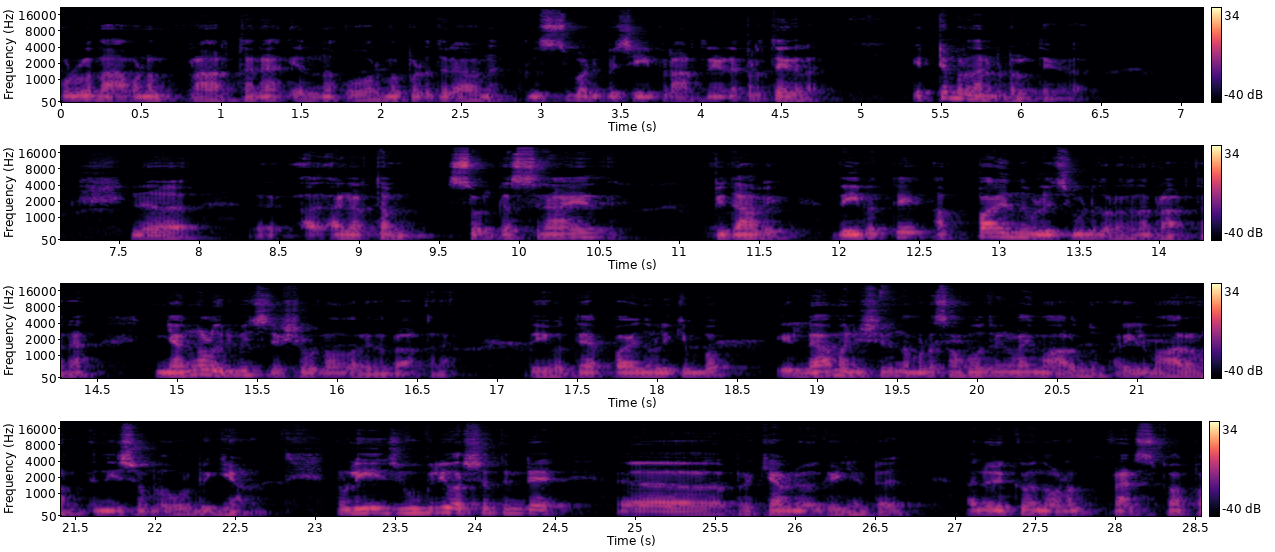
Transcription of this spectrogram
ഉള്ളതാവണം പ്രാർത്ഥന എന്ന ഓർമ്മപ്പെടുത്തലാണ് ക്രിസ്തു പഠിപ്പിച്ച ഈ പ്രാർത്ഥനയുടെ പ്രത്യേകത. ഏറ്റവും പ്രധാനപ്പെട്ട പ്രത്യേകത. അതിനർത്ഥം സ്വർഗസ്നായ പിതാവെ ദൈവത്തെ അപ്പ എന്ന് വിളിച്ചുകൊണ്ട് തുടങ്ങുന്ന പ്രാർത്ഥന ഞങ്ങൾ ഒരുമിച്ച് രക്ഷപ്പെടണമെന്ന് പറയുന്ന പ്രാർത്ഥന ദൈവത്തെ അപ്പ എന്ന് വിളിക്കുമ്പോൾ എല്ലാ മനുഷ്യരും നമ്മുടെ സഹോദരങ്ങളായി മാറുന്നു അല്ലെങ്കിൽ മാറണം എന്ന് ഈശോ നമ്മൾ ഓർപ്പിക്കുകയാണ്. നമ്മൾ ഈ ജൂബിലി വർഷത്തിന്റെ പ്രഖ്യാപനമൊക്കെ കഴിഞ്ഞിട്ട് അതിനൊരുക്കുമെന്നോണം ഫ്രാൻസിസ് പാപ്പ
